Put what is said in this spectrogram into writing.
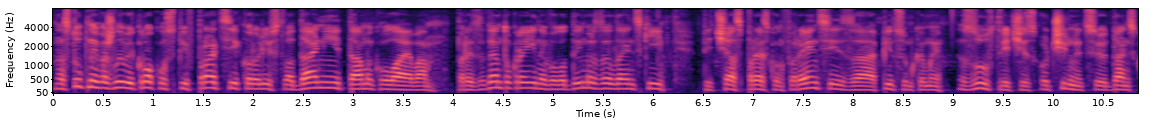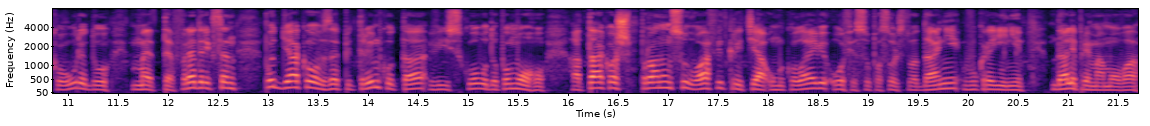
Наступний важливий крок у співпраці Королівства Данії та Миколаєва. Президент України Володимир Зеленський під час прес-конференції за підсумками зустрічі з очільницею данського уряду Метте Фредріксен подякував за підтримку та військову допомогу, а також проанонсував відкриття у Миколаєві офісу посольства Данії в Україні. Далі пряма мова.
